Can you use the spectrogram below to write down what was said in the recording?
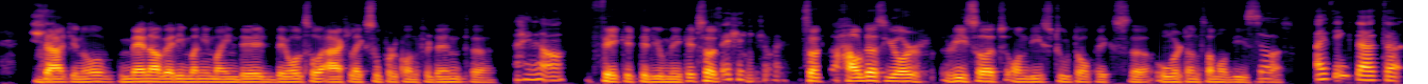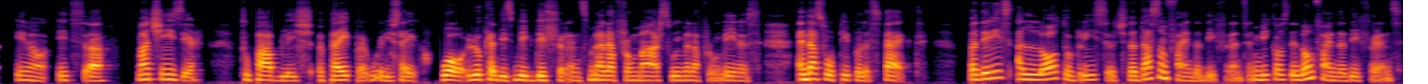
that, you know, men are very money minded. They also act like super confident, uh, I know. fake it till you make it. So, so how does your research on these two topics uh, overturn some of these So- norms? I think that uh, you know it's uh, much easier to publish a paper where you say, "Whoa, look at this big difference: men are from Mars, women are from Venus," and that's what people expect. But there is a lot of research that doesn't find a difference, and because they don't find a difference,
